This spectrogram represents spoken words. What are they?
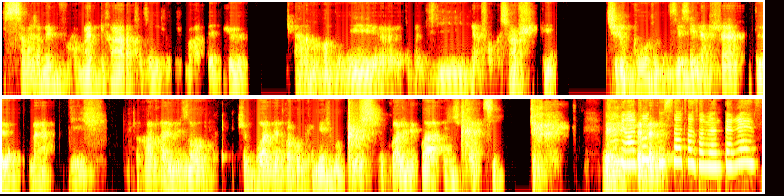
ça va jamais vraiment être grave. Je, me rappelle que à un moment donné euh, de ma vie, l'information a chuté sur le cours. Je me disais, c'est la fin de ma vie. Je rentre à la maison, je bois deux, trois comprimés, je me couche, je crois je les bois et je suis parti. Non, mais raconte tout ça, ça, ça m'intéresse.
